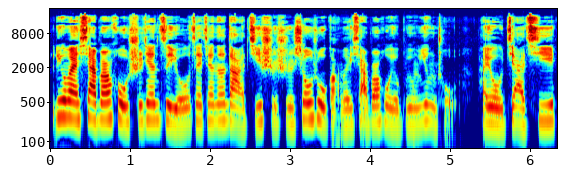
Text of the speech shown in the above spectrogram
另外，下班后时间自由，在加拿大，即使是销售岗位，下班后也不用应酬。还有假期，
